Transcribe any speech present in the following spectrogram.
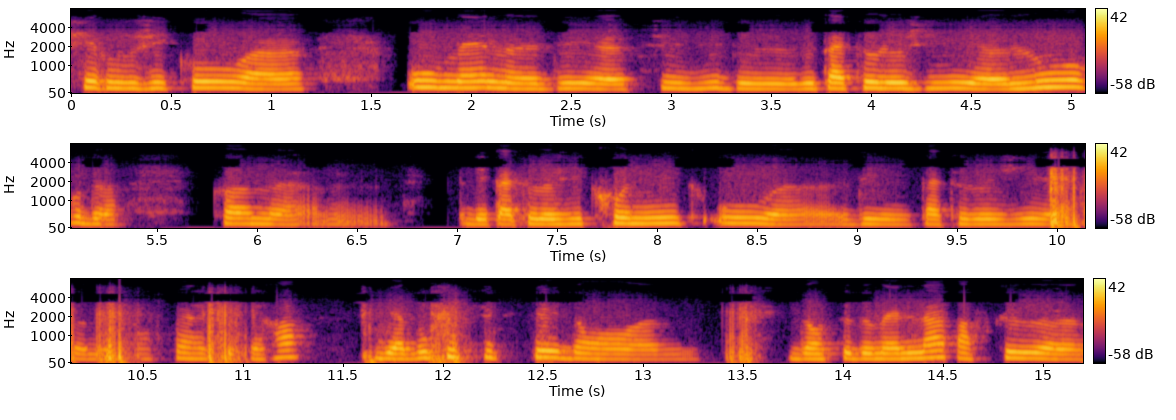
chirurgicaux ou même des suivis de, pathologies lourdes comme des pathologies chroniques ou des pathologies comme le cancer, etc. Il y a beaucoup de succès dans, dans ce domaine-là parce que,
